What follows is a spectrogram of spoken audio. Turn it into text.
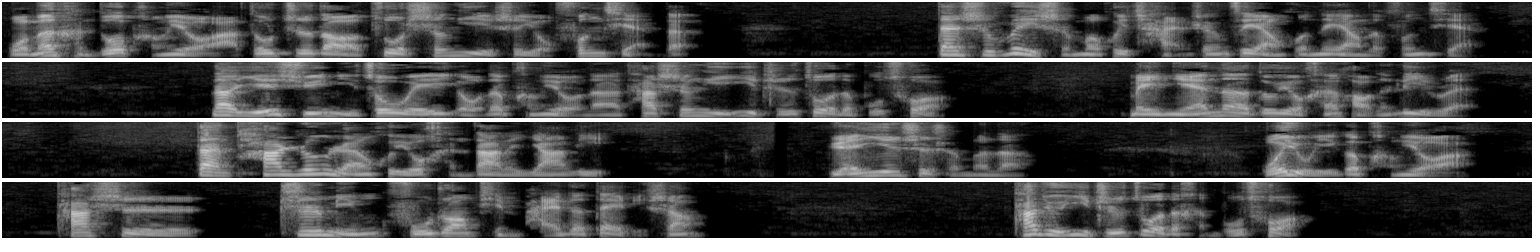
我们很多朋友啊都知道做生意是有风险的，但是为什么会产生这样或那样的风险？那也许你周围有的朋友呢，他生意一直做得不错，每年呢都有很好的利润，但他仍然会有很大的压力。原因是什么呢？我有一个朋友啊，他是知名服装品牌的代理商，他就一直做得很不错。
